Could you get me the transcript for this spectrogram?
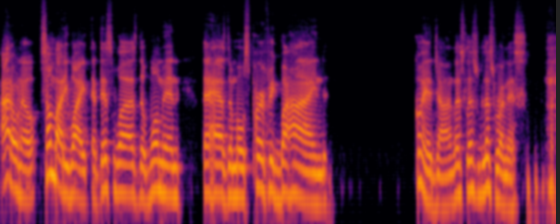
I don't know somebody white that this was the woman that has the most perfect behind. Go ahead, John. Let's let's let's run this.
